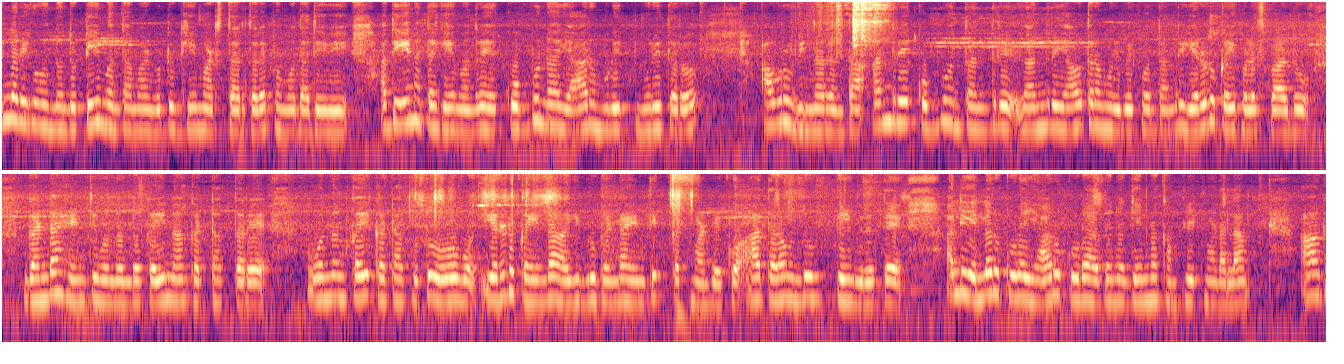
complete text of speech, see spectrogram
ಎಲ್ಲರಿಗೂ ಒಂದೊಂದು ಟೀಮ್ ಅಂತ ಮಾಡಿಬಿಟ್ಟು ಗೇಮ್ ಆಡಿಸ್ತಾ ಇರ್ತಾರೆ ಪ್ರಮೋದಾದೇವಿ. ಏನಂತ ಗೇಮ್ ಅಂದರೆ ಕೊಬ್ಬನ್ನ ಯಾರು ಮುಡಿ, ಮುರಿತಾರೋ ಅವರು ವಿನ್ನರ್ ಅಂತ. ಅಂದರೆ ಕೊಬ್ಬು ಅಂತ ಅಂದರೆ ಯಾವ ಥರ ಮುರಿಬೇಕು ಅಂತಂದರೆ ಎರಡು ಕೈ ಬಳಸಬಾರ್ದು. ಗಂಡ ಹೆಂಡತಿ ಒಂದೊಂದು ಕೈನ ಕಟ್ ಹಾಕ್ತಾರೆ. ಒಂದೊಂದು ಕೈ ಕಟ್ ಹಾಕ್ಬಿಟ್ಟು ಎರಡು ಕೈಯಿಂದ ಇಬ್ಬರು ಗಂಡ ಹೆಂಡತಿ ಕಟ್ ಮಾಡಬೇಕು. ಆ ಥರ ಒಂದು ಗೇಮ್ ಇರುತ್ತೆ. ಅಲ್ಲಿ ಎಲ್ಲರೂ ಕೂಡ, ಯಾರೂ ಕೂಡ ಅದನ್ನು ಗೇಮ್ನ ಕಂಪ್ಲೀಟ್ ಮಾಡಲ್ಲ. ಆಗ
